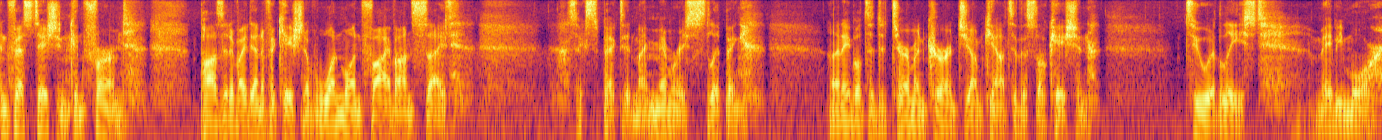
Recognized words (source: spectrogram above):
Infestation confirmed. Positive identification of 115 on site. As expected, my memory's slipping. Unable to determine current jump count to this location. Two at least, maybe more.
